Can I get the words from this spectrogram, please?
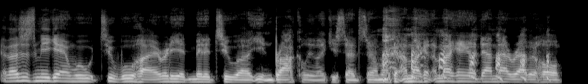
And that's just me getting woo, too woo high. I already admitted to uh, eating broccoli, like you said. So I'm not, gonna, I'm not, gonna, I'm not going to go down that rabbit hole.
